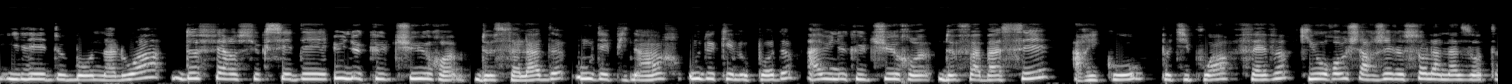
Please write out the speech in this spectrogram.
il est de bonne loi de faire succéder une culture de salade ou d'épinards ou de kénopode à une culture de fabacées, haricots, petits pois, fèves, qui auront chargé le sol en azote.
